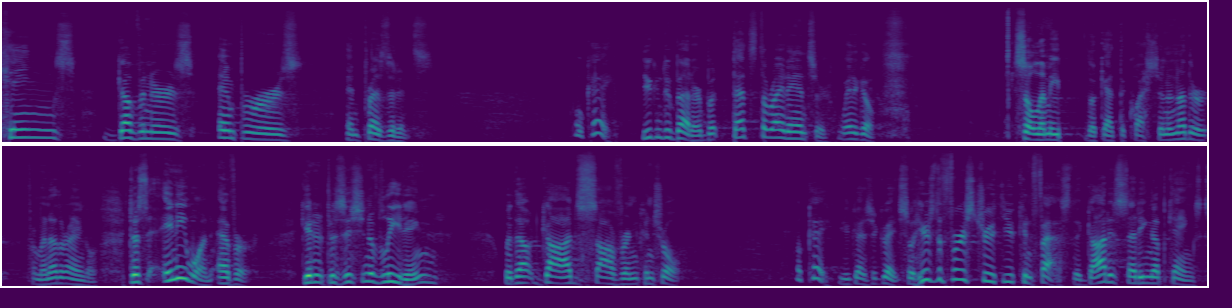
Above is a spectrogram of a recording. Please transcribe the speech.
kings, governors, emperors, and presidents? Okay. You can do better, but that's the right answer. Way to go. So let me look at the question another from another angle. Does anyone ever get in a position of leading without God's sovereign control? Okay, you guys are great. So here's the first truth you confess that God is setting up kings,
